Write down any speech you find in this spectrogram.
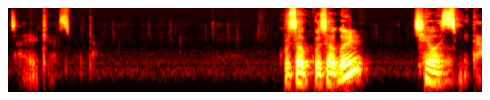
자 이렇게 했습니다. 구석구석을 채웠습니다.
